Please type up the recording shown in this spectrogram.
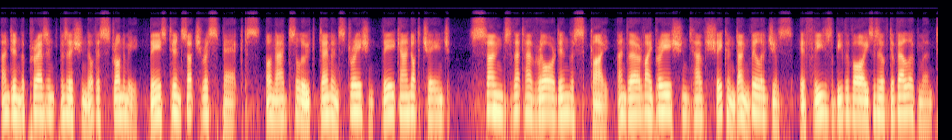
and in the present position of astronomy, based in such respects on absolute demonstration, they cannot change. Sounds that have roared in the sky, and their vibrations have shaken down villages, if these be the voices of development,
